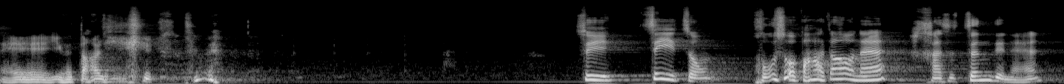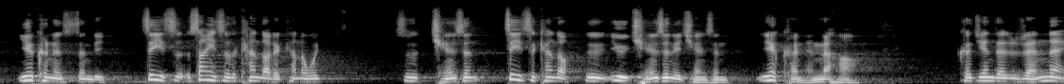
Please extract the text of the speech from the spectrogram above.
哎，有道理。所以这种胡说八道呢，还是真的呢？也可能是真的。这一次、上一次看到的，看到我是前身；这一次看到又又前身的前身，也可能的哈。可见的人呢，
